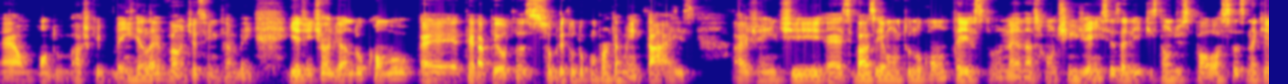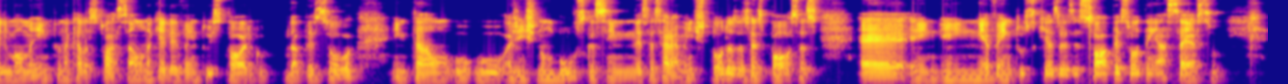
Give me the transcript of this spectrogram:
É um ponto, acho que bem relevante, assim, também. E a gente olhando como é, terapeutas, sobretudo comportamentais, a gente é, se baseia muito no contexto, né, nas contingências ali que estão dispostas naquele momento, naquela situação, naquele evento histórico da pessoa. Então, o, o a gente não busca, assim, necessariamente todas as respostas é, em, em eventos que às vezes só a pessoa tem acesso.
